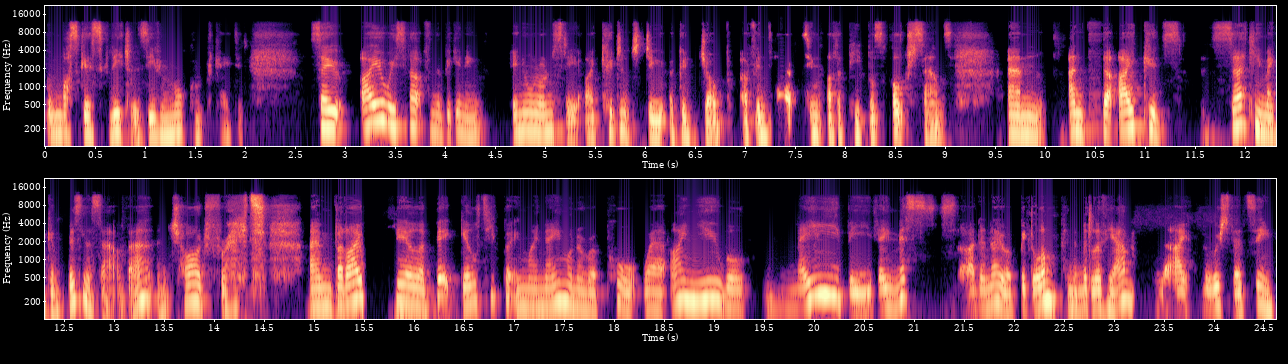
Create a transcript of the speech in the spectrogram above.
the musculoskeletal is even more complicated. So I always felt from the beginning, in all honesty, I couldn't do a good job of interpreting other people's ultrasounds. Um, and that I could certainly make a business out of that and charge for it. Um, but I feel a bit guilty putting my name on a report where I knew, well, maybe they missed, I don't know, a big lump in the middle of the abdomen that I wish they'd seen.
